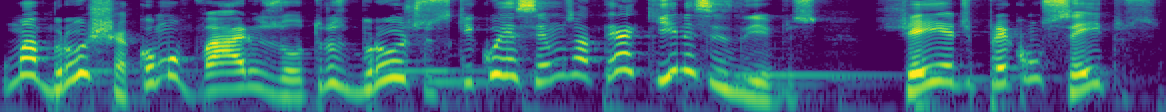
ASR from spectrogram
Uma bruxa, como vários outros bruxos que conhecemos até aqui nesses livros, cheia de preconceitos.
